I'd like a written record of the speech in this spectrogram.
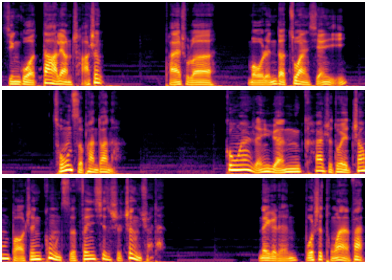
经过大量查证，排除了某人的作案嫌疑，从此判断呢，公安人员开始对张宝珍供词分析的是正确的，那个人不是同案犯，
